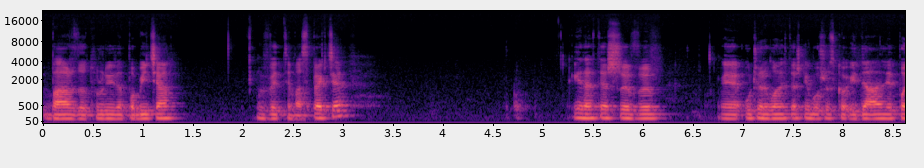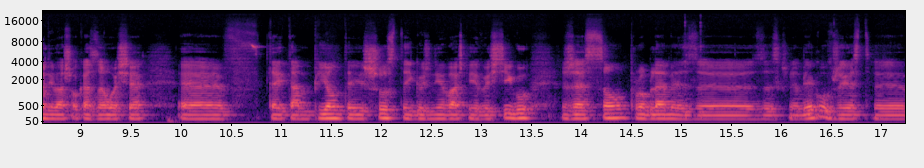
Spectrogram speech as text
bardzo trudni do pobicia w tym aspekcie. Jednak też w e, u czerwonych też nie było wszystko idealnie, ponieważ okazało się e, w tej tam piątej, szóstej godzinie właśnie wyścigu, że są problemy z, ze skrzynią biegów, że jest e,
